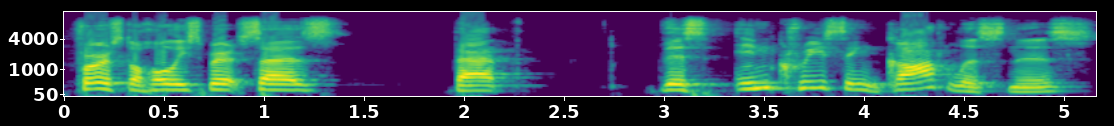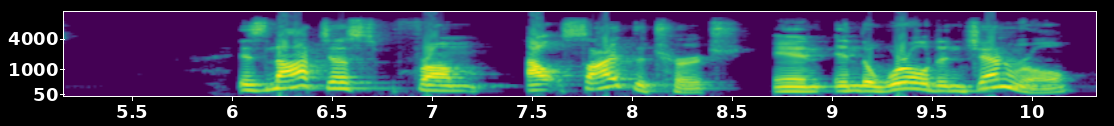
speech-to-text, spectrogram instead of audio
First, the Holy Spirit says that this increasing godlessness is not just from outside the church and in the world in general,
